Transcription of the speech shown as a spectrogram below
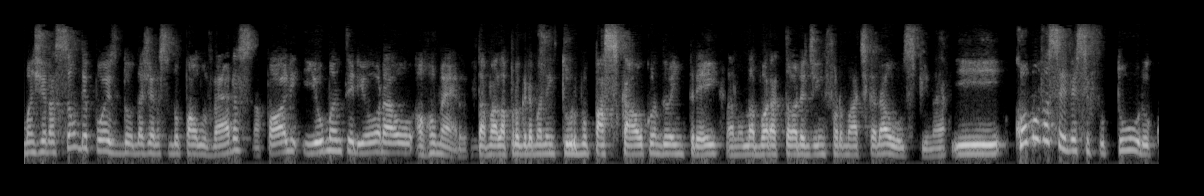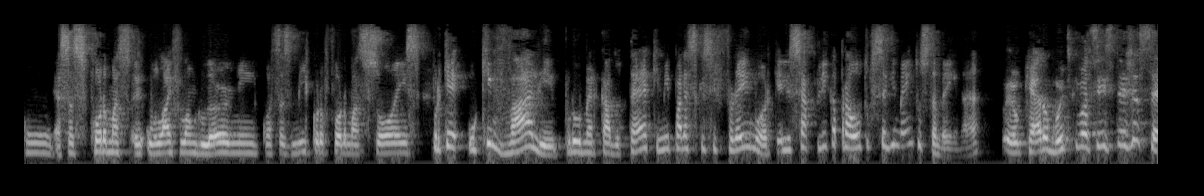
uma geração depois do, da geração do Paulo Veras, na Poli, e uma anterior ao, ao Romero. Estava lá programando em Turbo Pascal quando eu entrei lá no laboratório de informática da USP, né? E como você vê esse futuro com essas formações, o lifelong learning, com essas microformações? Porque o que vale para o mercado tech, me parece que esse framework ele se aplica para outros segmentos também, né? Eu quero muito que você esteja certo,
